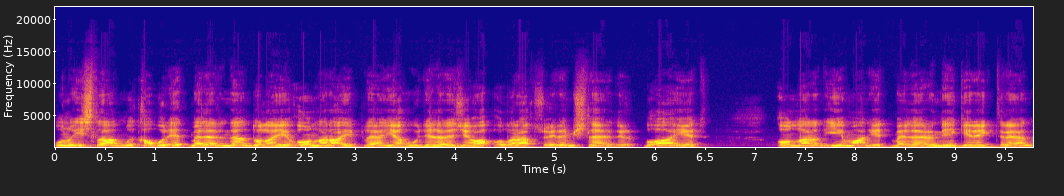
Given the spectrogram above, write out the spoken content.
Bunu İslam'ı kabul etmelerinden dolayı onları ayıplayan Yahudilere cevap olarak söylemişlerdir. Bu ayet onların iman etmelerini gerektiren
